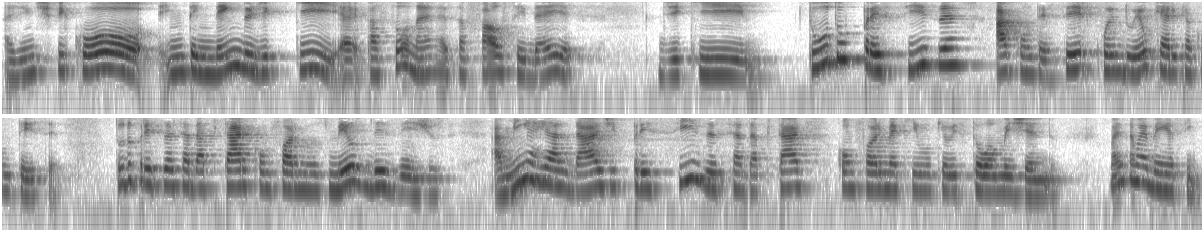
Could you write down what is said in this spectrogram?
A gente ficou entendendo de que é, passou, né, essa falsa ideia de que tudo precisa acontecer quando eu quero que aconteça. Tudo precisa se adaptar conforme os meus desejos. A minha realidade precisa se adaptar conforme aquilo que eu estou almejando. Mas não é bem assim.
